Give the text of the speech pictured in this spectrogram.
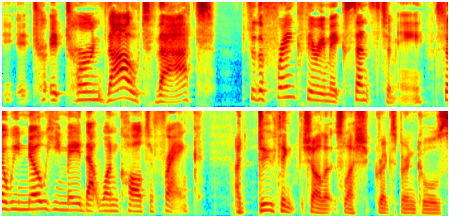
it. It turns out that. So the Frank theory makes sense to me. So we know he made that one call to Frank. I do think Charlotte slash Greg Sprinkles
